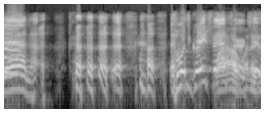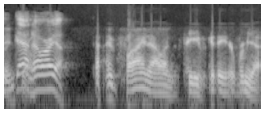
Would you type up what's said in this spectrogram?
Dan. with great Wow, fanfare, what an too. Dan, how are you? I'm fine, Alan. Steve, good to hear from you.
